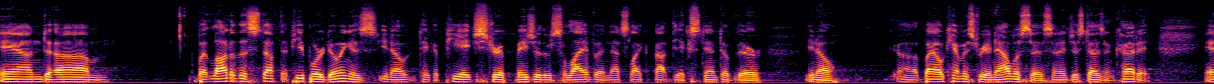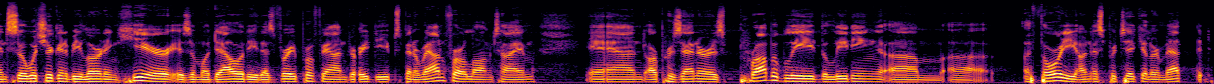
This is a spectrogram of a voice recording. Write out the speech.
And um, but a lot of the stuff that people are doing is you know take a ph strip measure their saliva and that's like about the extent of their you know uh, biochemistry analysis, and it just doesn't cut it. And so what you're going to be learning here is a modality that's very profound, very deep. It's been around for a long time, and our presenter is probably the leading um, uh, authority on this particular method.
